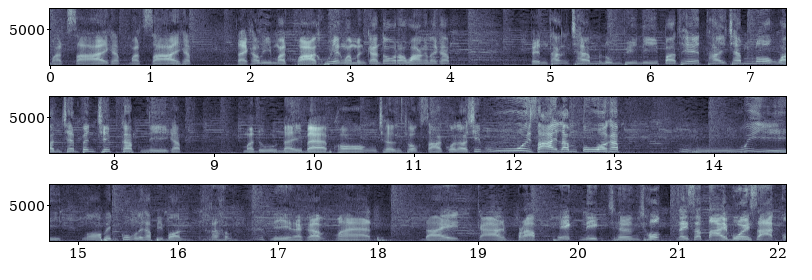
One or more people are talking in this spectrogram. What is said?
หมัดซ้ายครับหมัดซ้ายครับ แต่เขามีหมัดขวาเคลื่องมาเหมือนกันต้องระวังนะครับ เป็นทั้งแชมป์ลุมพินีประเทศไทยแชมป์โลกวันแชมเปี้ยนชิพครับนี่ครับ มาดูในแบบของเชิงชกสากลอาชีพอุ้ยซ้ายลำตัวครับ โอ้โหงอเป็นกุ้งเลยครับพี่บอลครับ นี่แหละครับมาได้การปรับเทคนิคเชิงชกในสไตล์มวยสาก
